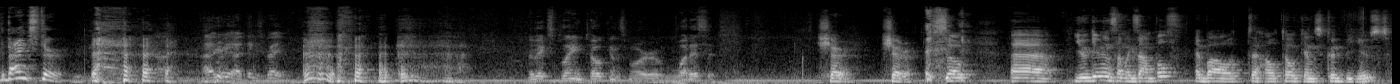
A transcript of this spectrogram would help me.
The bankster. I agree. I think it's great. Maybe explain tokens more. What is it? Sure, sure. So, uh, you're given some examples about uh, how tokens could be used.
